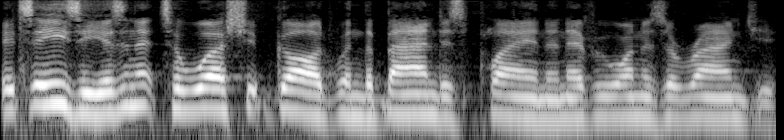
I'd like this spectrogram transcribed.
It's easy, isn't it, to worship God when the band is playing and everyone is around you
